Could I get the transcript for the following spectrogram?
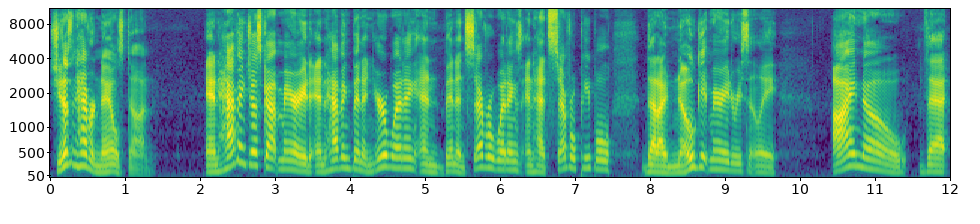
She doesn't have her nails done. And having just got married and having been in your wedding and been in several weddings and had several people that I know get married recently, I know that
